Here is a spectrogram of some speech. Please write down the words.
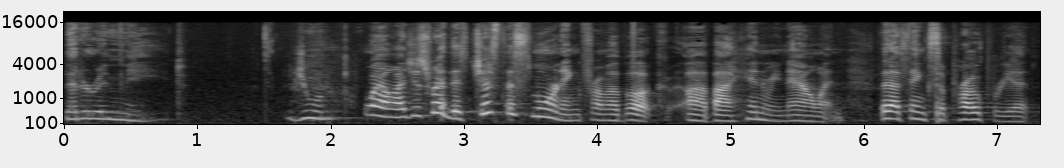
that are in need. Did you want? Well, I just read this just this morning from a book uh, by Henri Nouwen that I think is appropriate.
